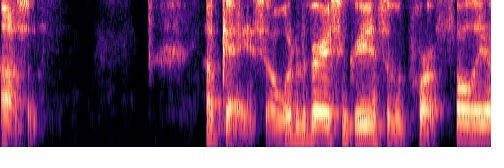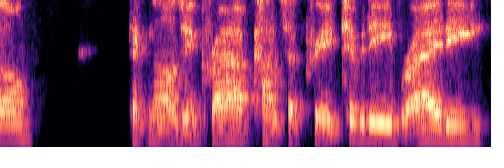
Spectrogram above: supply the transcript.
Awesome. Okay, so what are the various ingredients of a portfolio? Technology and craft, concept creativity, variety,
